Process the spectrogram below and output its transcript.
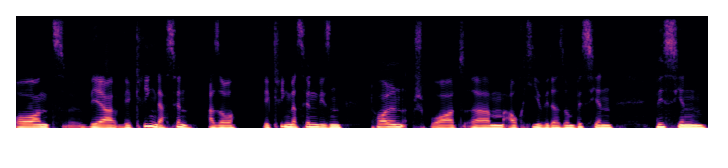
und wir, wir kriegen das hin. Also wir kriegen das hin, diesen tollen Sport ähm, auch hier wieder so ein bisschen, bisschen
